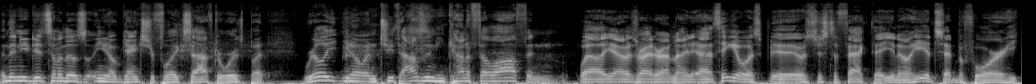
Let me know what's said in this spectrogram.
And then he did some of those, you know, gangster flicks afterwards. But really, you know, in 2000, he kind of fell off. And Well, yeah, it was right around ninety. I think it was it was just the fact that you know he had said before he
